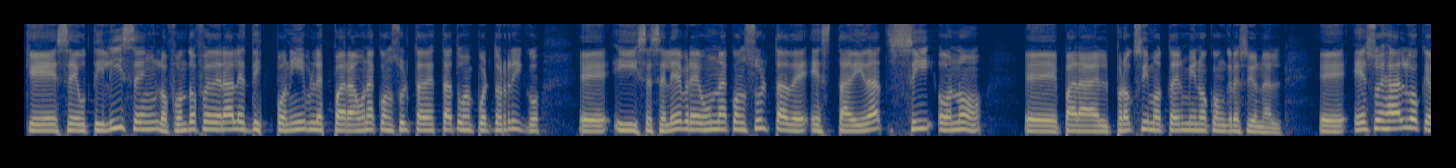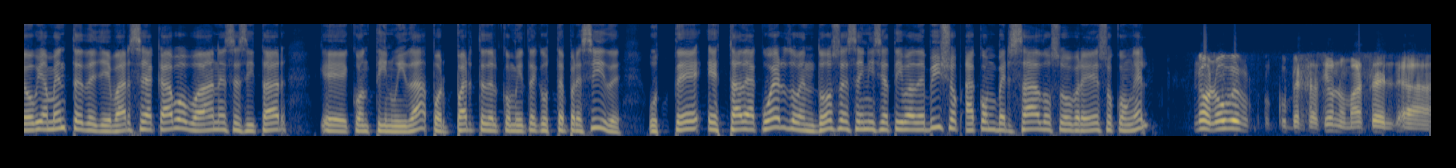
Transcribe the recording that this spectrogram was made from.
que se utilicen los fondos federales disponibles para una consulta de estatus en Puerto Rico eh, y se celebre una consulta de estadidad, sí o no, eh, para el próximo término congresional. Eh, eso es algo que obviamente de llevarse a cabo va a necesitar eh, continuidad por parte del comité que usted preside. ¿Usted está de acuerdo en dos esa iniciativa de Bishop? ¿Ha conversado sobre eso con él? No, no hubo conversación, nomás el, uh,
